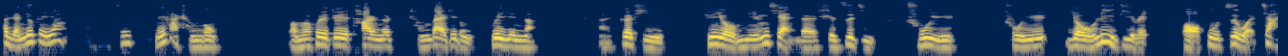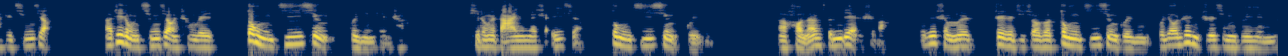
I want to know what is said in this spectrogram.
他人就这样啊，这没法成功。我们会对他人的成败这种归因呢，啊，个体均有明显的使自己处于处于有利地位、保护自我价值倾向，那这种倾向称为动机性归因偏差。其中的答案应该是 A 项。动机性归因啊，好难分辨是吧？为什么这个就叫做动机性归因，不叫认知性归因呢？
